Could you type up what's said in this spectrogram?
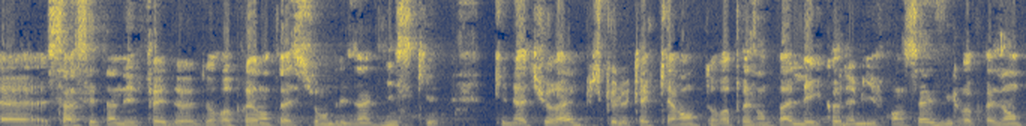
Euh, ça, c'est un effet de, représentation des indices qui est, naturel, puisque le CAC 40 ne représente pas l'économie française, il représente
